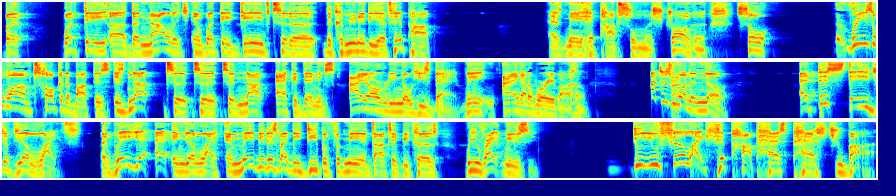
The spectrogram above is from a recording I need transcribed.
But what they, uh, the knowledge and what they gave to the, the community of hip hop has made hip hop so much stronger. So the reason why I'm talking about this is not to, to, to knock Akademiks. I already know he's bad. We ain't, I ain't got to worry about him. I just want to know at this stage of your life, like where you're at in your life, and maybe this might be deeper for me and Dante because we write music. Do you feel like hip hop has passed you by?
